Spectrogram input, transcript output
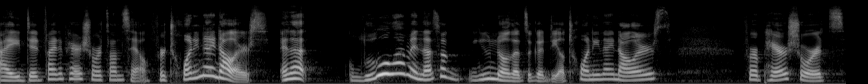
I did find a pair of shorts on sale for $29. And at Lululemon, that's a you know that's a good deal. $29 for a pair of shorts.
